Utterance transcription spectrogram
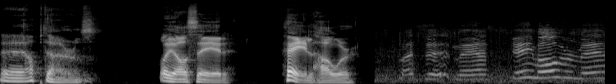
Eh, up to irons. Och jag säger Hail Hauer. That's it, man. Game over, man.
